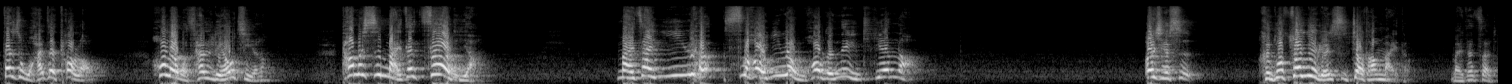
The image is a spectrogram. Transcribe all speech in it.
但是我还在套牢。后来我才了解了，他们是买在这里呀，买在一月四号、一月五号的那一天呢，而且是很多专业人士叫他们买的，买在这里，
